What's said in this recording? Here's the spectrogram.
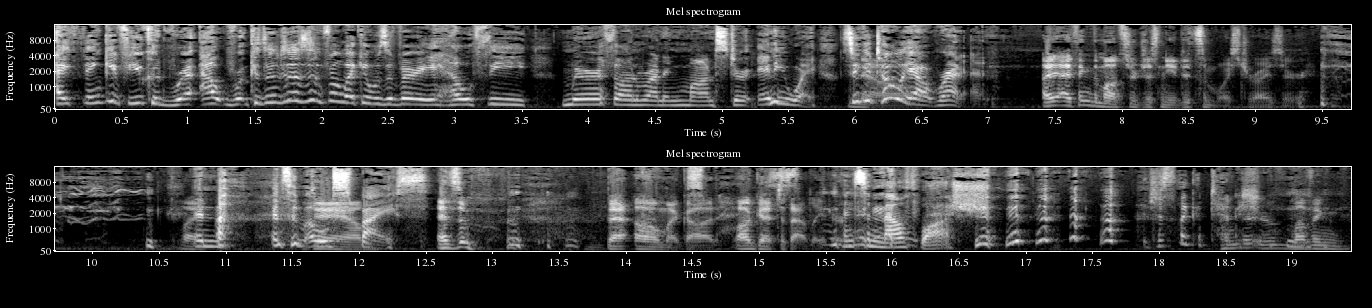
I think if you could re- out because it doesn't feel like it was a very healthy marathon running monster anyway, so you could totally outrun it I, I think the monster just needed some moisturizer. Like, and and some Old Spice. and some. Ba- oh my god, I'll get to that later. And some mouthwash. Just like a tender, loving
